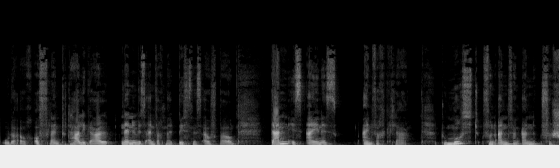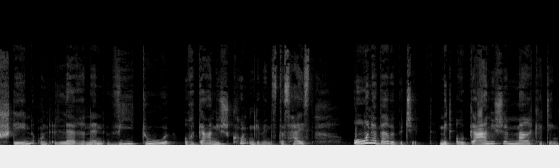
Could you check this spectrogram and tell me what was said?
oder auch offline, total egal, nennen wir es einfach mal Businessaufbau, dann ist eines einfach klar. Du musst von Anfang an verstehen und lernen, wie du organisch Kunden gewinnst. Das heißt, ohne Werbebudget, mit organischem Marketing,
